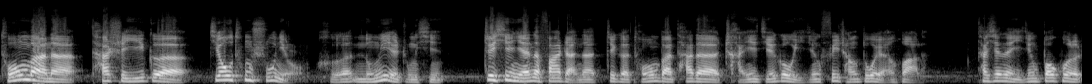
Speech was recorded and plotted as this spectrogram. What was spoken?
图翁巴呢，它是一个交通枢纽和农业中心。这些年的发展呢，这个图翁巴它的产业结构已经非常多元化了。它现在已经包括了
